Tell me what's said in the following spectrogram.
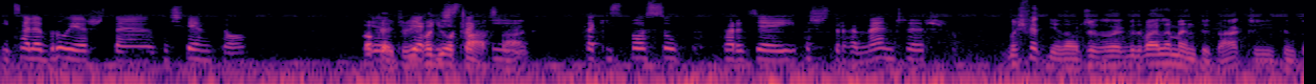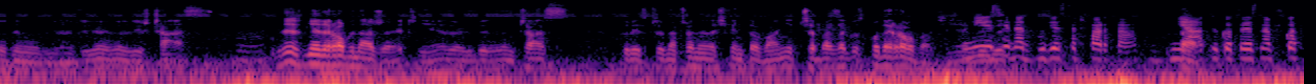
i celebrujesz te, to święto. Okej, w czyli chodzi o czas, taki, tak? w taki sposób bardziej też się trochę męczysz. No świetnie, no, czyli to jakby dwa elementy, tak? Czyli tym, co ty mówisz, czyli jest czas. Mhm. To jest niedrobna rzecz, nie? To jakby ten czas, który jest przeznaczony na świętowanie, trzeba zagospodarować, nie? To nie jest Jakby- jedna 24 dnia, Tak. tylko to jest na przykład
